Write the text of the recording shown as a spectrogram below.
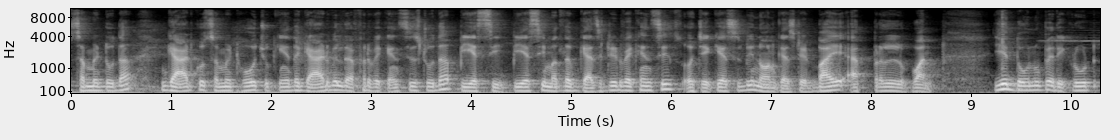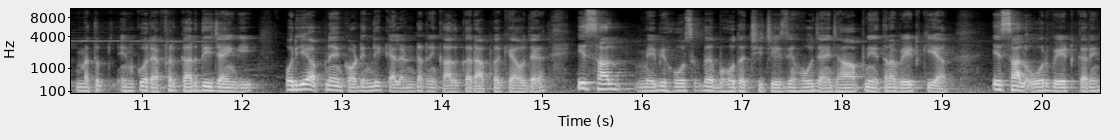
submit to the GAD को सबमिट हो चुकी हैं। The GAD will refer vacancies to the PSC PSC मतलब गैजेटेड वैकेंसीज और जेकेएसएस भी non gazetted by April one ये दोनों पे रिक्रूट मतलब इनको रेफ़र कर दी जाएँगी और ये अपने अकॉर्डिंगली कैलेंडर निकाल कर आपका क्या हो जाएगा? इस साल में भी हो सकता है बहुत अच्छी चीज़ें हो जाएँ जहाँ आपने इतना वेट किया। इस साल और वेट करें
